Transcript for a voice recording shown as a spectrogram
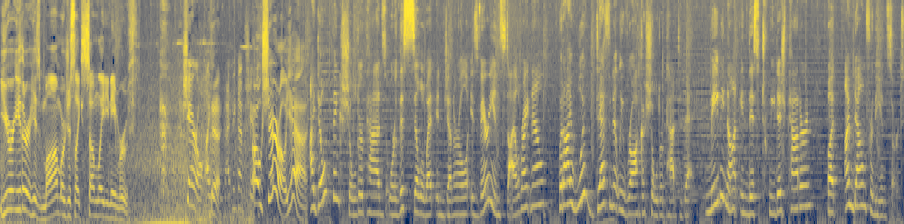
You're either his mom or just like some lady named Ruth. Cheryl, I Yeah. think. I think I'm Cheryl. Oh, Cheryl, yeah. I don't think shoulder pads or this silhouette in general is very in style right now, but I would definitely rock a shoulder pad today. Maybe not in this tweedish pattern, but I'm down for the insert.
